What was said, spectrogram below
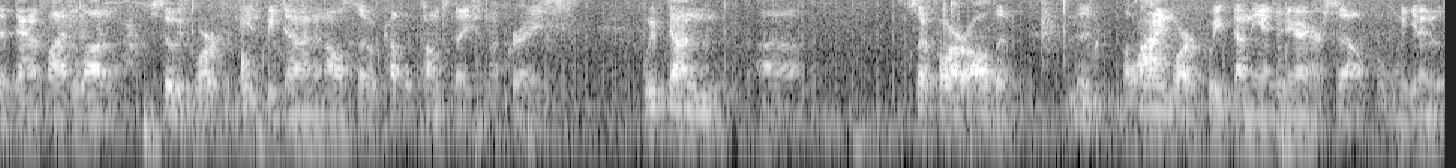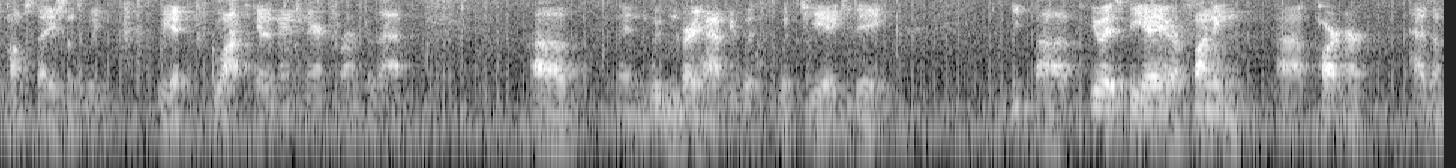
identified a lot of sewage work that needs to be done, and also a couple pump station upgrades. We've done uh, so far, all the, the, the line work, we've done the engineering ourselves, but when we get into the pump stations, we, we had to go out to get an engineering firm for that. Uh, And we've been very happy with, with GHD. Uh, USDA, our funding uh, partner, has a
